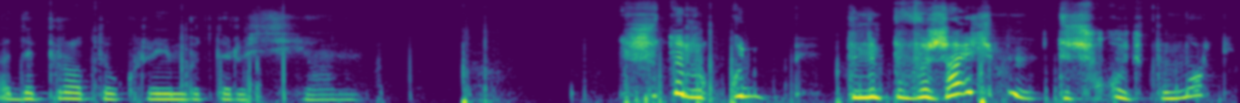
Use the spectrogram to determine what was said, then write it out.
А де проти України, бо ти росіянин. Що ти? Ти не поважаєш мене? Ти що хочеш по морді?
